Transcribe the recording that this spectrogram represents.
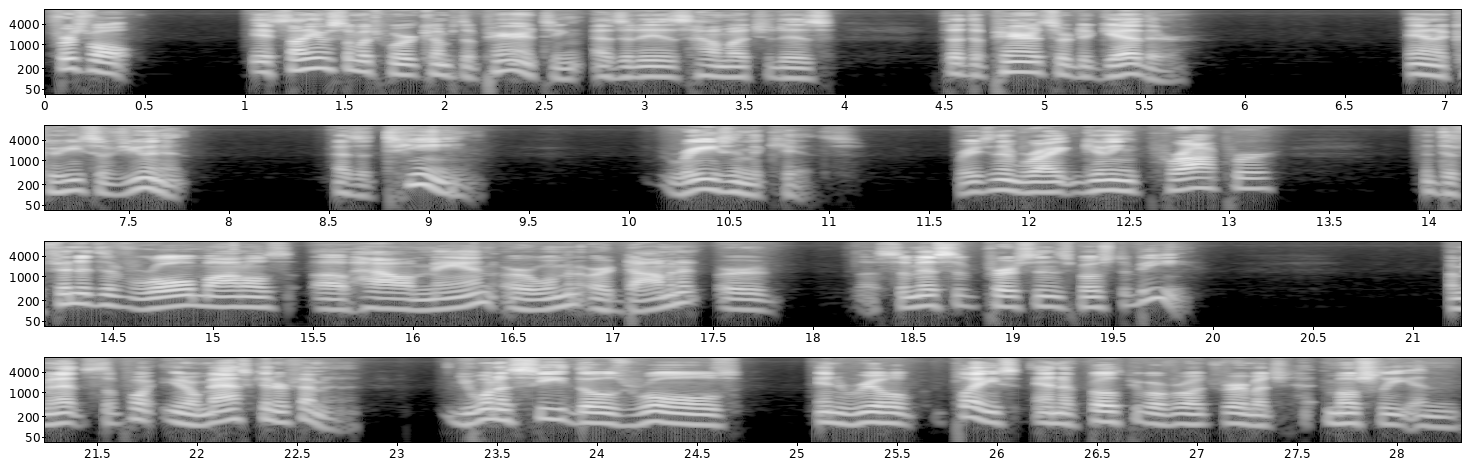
first of all, it's not even so much where it comes to parenting as it is how much it is that the parents are together in a cohesive unit as a team raising the kids, raising them right, giving proper definitive role models of how a man or a woman or a dominant or a submissive person is supposed to be. I mean, that's the point, you know, masculine or feminine. You want to see those roles in real place. And if both people are very much emotionally and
